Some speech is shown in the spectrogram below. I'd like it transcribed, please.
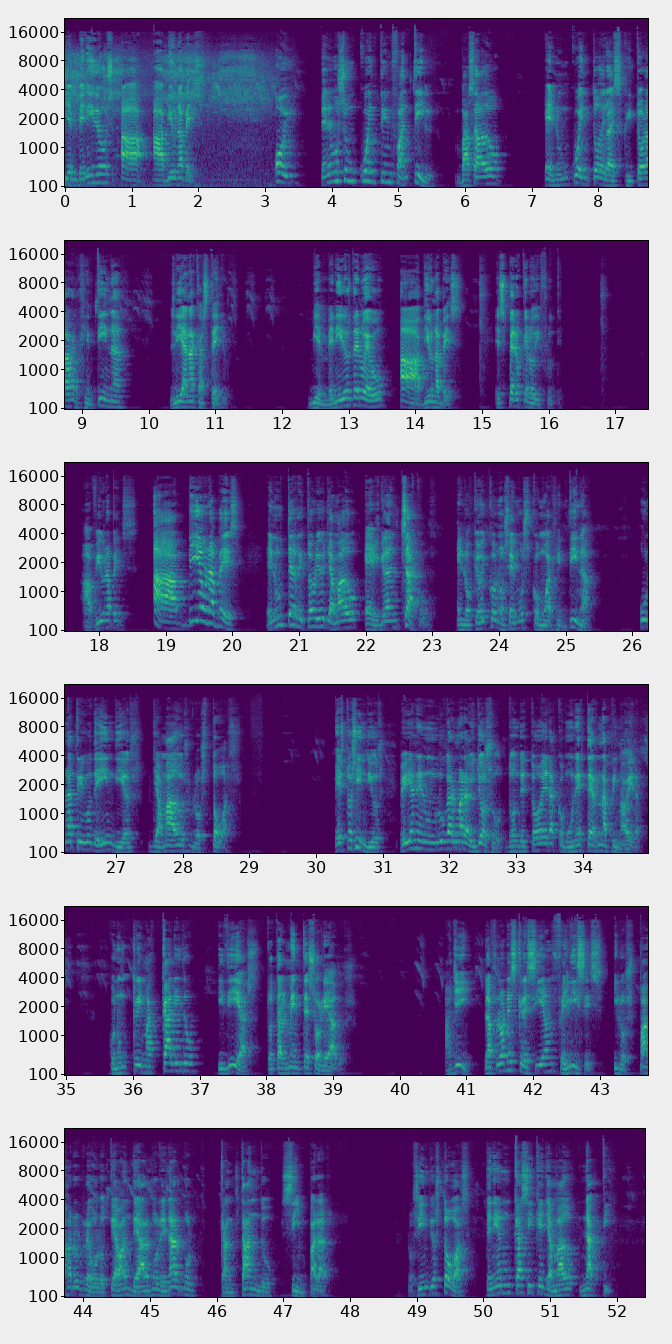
Bienvenidos a Había una vez. Hoy tenemos un cuento infantil basado en un cuento de la escritora argentina Liana Castello. Bienvenidos de nuevo a Había una vez. Espero que lo disfruten. Había una vez. Había una vez en un territorio llamado el Gran Chaco, en lo que hoy conocemos como Argentina, una tribu de indios llamados los Tobas. Estos indios vivían en un lugar maravilloso donde todo era como una eterna primavera, con un clima cálido y días totalmente soleados. Allí las flores crecían felices y los pájaros revoloteaban de árbol en árbol cantando sin parar. Los indios tobas tenían un cacique llamado Nacti,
